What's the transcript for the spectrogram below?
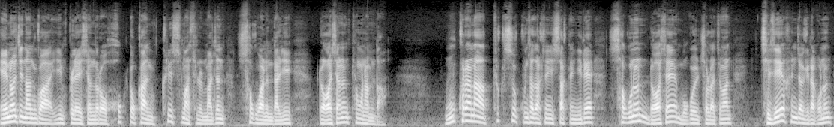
에너지난과 인플레이션으로 혹독한 크리스마스를 맞은 서구와는 달리 러시아는 평온합니다. 우크라이나 특수 군사작전이 시작된 이래 서구는 러시아의 목을 졸랐지만 제재의 흔적이라고는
